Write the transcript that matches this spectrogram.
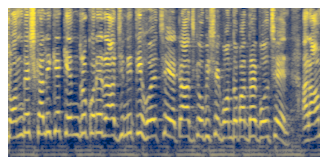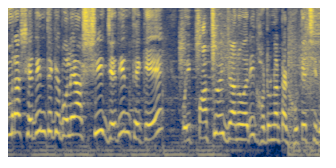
সন্দেশখালীকে কেন্দ্র করে রাজনীতি হয়েছে, এটা আজকে অভিষেক বন্দ্যোপাধ্যায় বলছেন। আর আমরা সেদিন থেকে বলে আসছি, যেদিন থেকে ওই পাঁচই জানুয়ারি ঘটনাটা ঘটেছিল।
